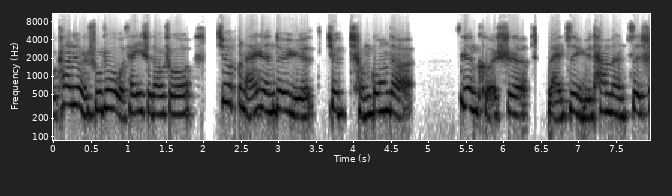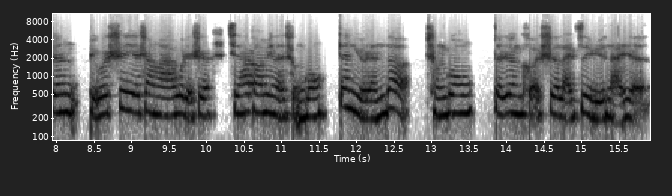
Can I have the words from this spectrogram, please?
我看了这本书之后，我才意识到说，就男人对于就成功的。认可是来自于他们自身，比如说事业上啊，或者是其他方面的成功。但女人的成功的认可是来自于男人。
